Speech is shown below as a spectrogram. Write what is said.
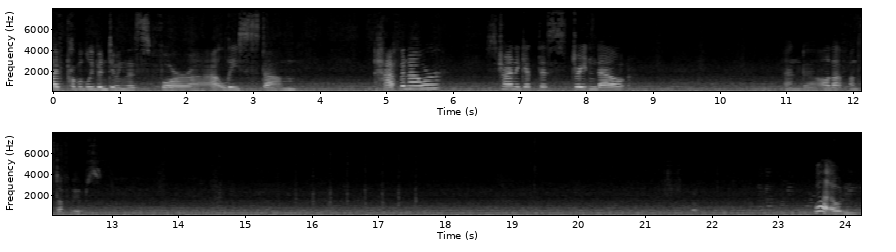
I've probably been doing this for uh, at least um, half an hour. Just trying to get this straightened out. And uh, all that fun stuff. Oops. What, Odin?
